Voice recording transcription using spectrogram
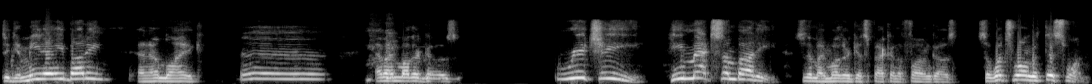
did you meet anybody? And I'm like, eh. And my mother goes, Richie, he met somebody. So then my mother gets back on the phone and goes, So what's wrong with this one?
